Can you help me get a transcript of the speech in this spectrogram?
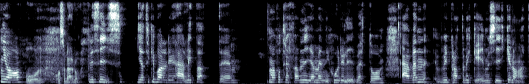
Ja, och, och sådär då. Precis. Jag tycker bara det är härligt att eh, man får träffa nya människor i livet och även, vi pratar mycket i musiken om att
